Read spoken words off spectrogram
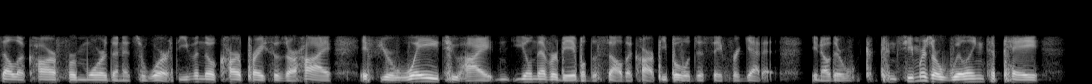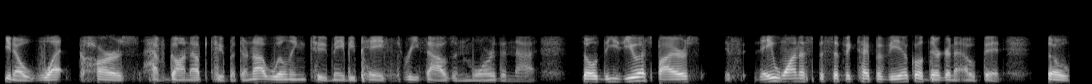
sell a car for more than it's worth. Even though car prices are high, if you're way too high, you'll never be able to sell the car. People will just say forget it. You know, they're consumers are willing to pay you know what cars have gone up to, but they're not willing to maybe pay three thousand more than that. So these U.S. buyers, if they want a specific type of vehicle, they're going to outbid. So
